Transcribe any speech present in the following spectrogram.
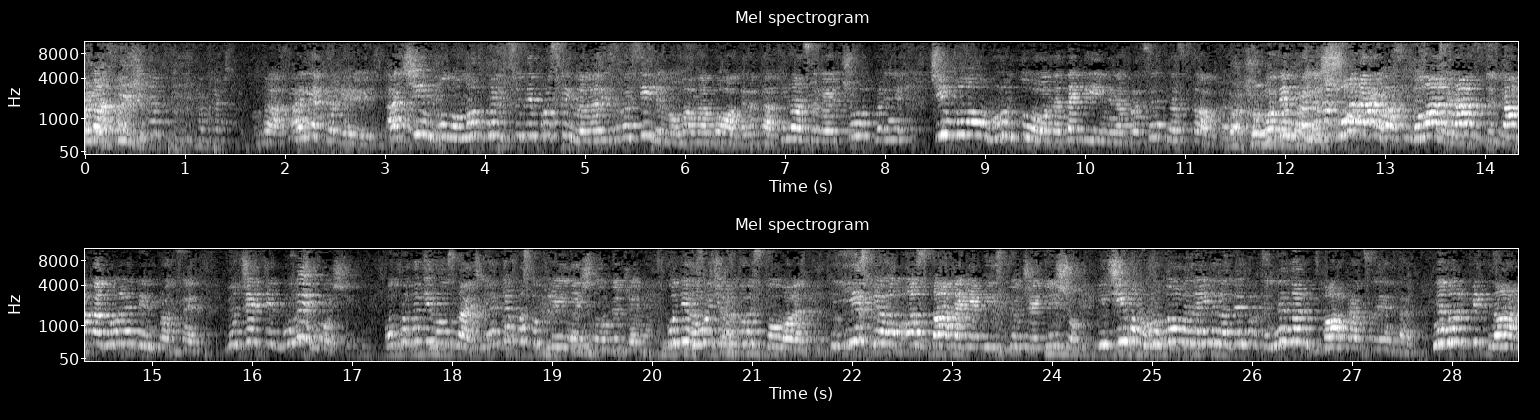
ви нас пишете? Да. Олег Валерійович, а чим було? Ну ми сюди просили Ларису Васильівну, главна бухгалтера, да, фінансовий отчет, верні. Чим була обґрунтована така іменно процентна ставка? Да, що ви Один сказали? процент. Що таке? Була зразу ставка 0,1%. В бюджеті були гроші? От ми хотіли узнати, яке поступлення йшло в бюджет, куди гроші використовували, є ли остаток якийсь в бюджеті, і що? І чим обґрунтовано іменно 1%? Не 0,2%, не 0,15%.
